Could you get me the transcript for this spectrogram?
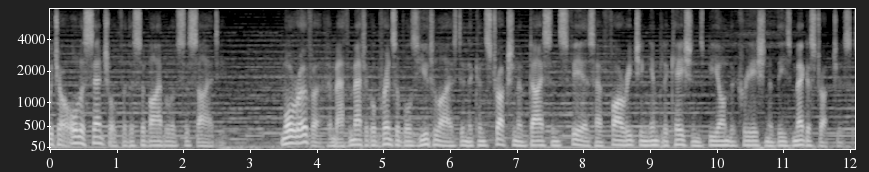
which are all essential for the survival of society. Moreover, the mathematical principles utilized in the construction of Dyson spheres have far reaching implications beyond the creation of these megastructures.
